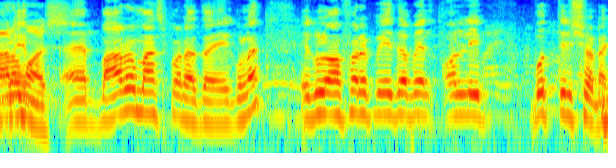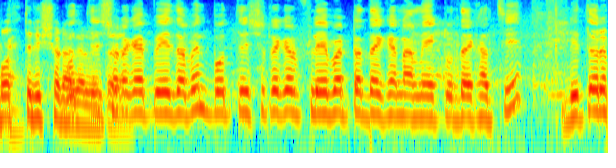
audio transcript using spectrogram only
বারো মানে, মাস। বারো মাস পরা যায় এগুলা। এগুলো অফারে পেয়ে যাবেন অনলি বত্রিশশো টাকা বত্রিশশো টাকা বত্রিশশো টাকায় পেয়ে যাবেন। বত্রিশশো টাকার ফ্লেভারটা দেখেন আমি একটু দেখাচ্ছি। ভিতরে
